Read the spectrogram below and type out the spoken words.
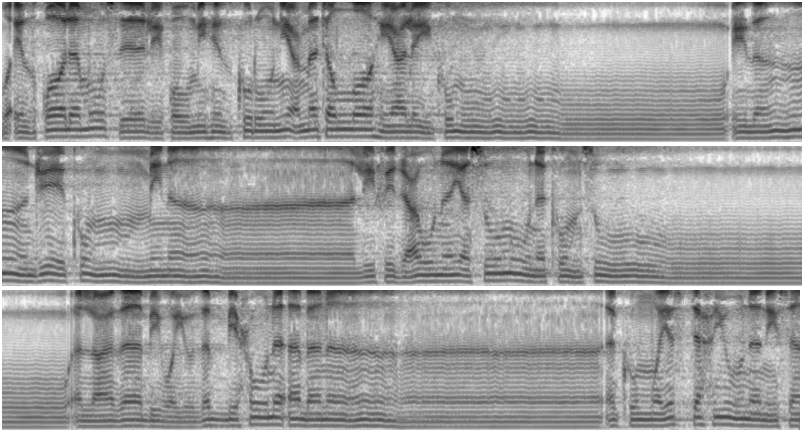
وإذ قال موسى لقومه اذكروا نعمة الله عليكم إذا جيكم من آل فرعون يسومونكم سوء العذاب ويذبحون أبناءكم ويستحيون نساءكم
